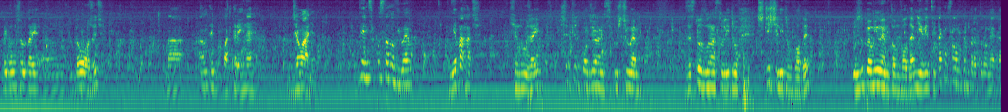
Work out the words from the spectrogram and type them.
którego muszę tutaj e, dołożyć na antybakteryjne działanie. Więc postanowiłem nie wahać się dłużej. Szybciutko wziąłem, spuściłem ze 112 litrów 30 litrów wody. Uzupełniłem tą wodę mniej więcej taką samą temperaturą jaka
